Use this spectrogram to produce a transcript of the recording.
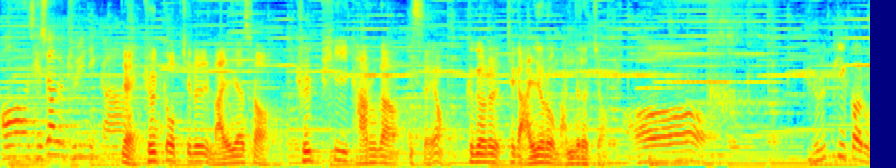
어, 제주하면 귤이니까. 네, 귤 껍질을 말려서 귤피 가루가 있어요. 그거를 제가 알료로 만들었죠. 아, 귤피 가루로.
